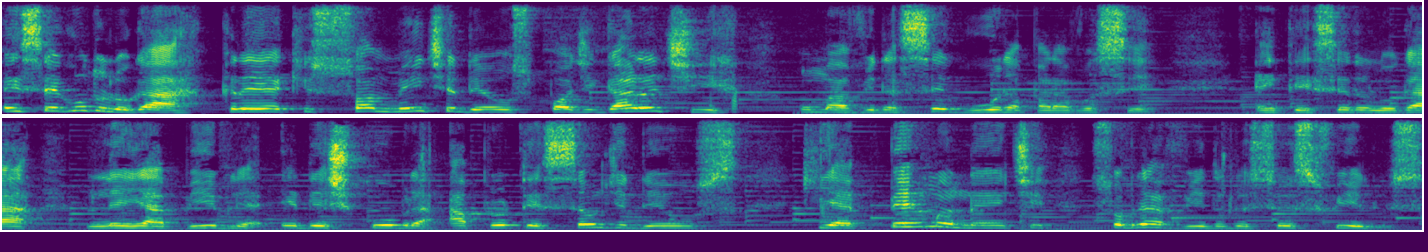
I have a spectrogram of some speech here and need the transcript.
Em segundo lugar, creia que somente Deus pode garantir uma vida segura para você. Em terceiro lugar, leia a Bíblia e descubra a proteção de Deus que é permanente sobre a vida dos seus filhos.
